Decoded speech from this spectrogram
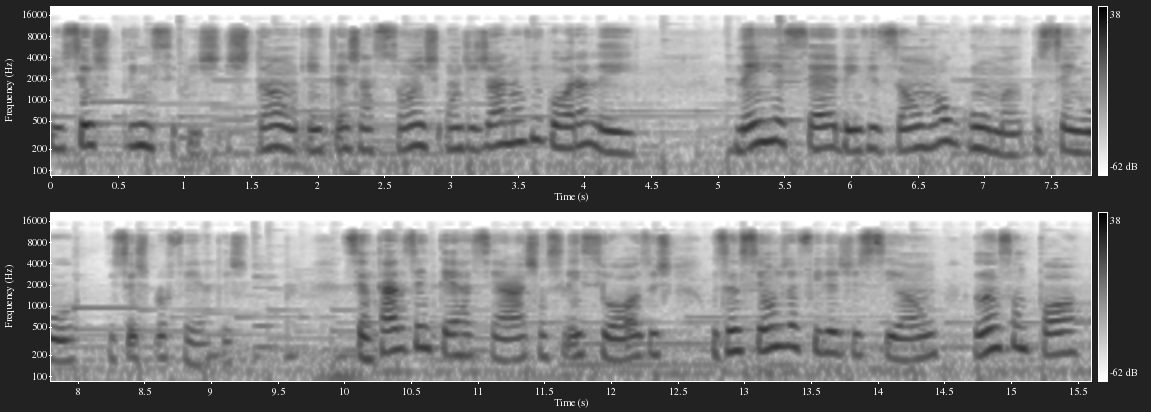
e os seus príncipes estão entre as nações onde já não vigora a lei, nem recebem visão alguma do Senhor e seus profetas. Sentados em terra se acham silenciosos, os anciãos da filha de Sião lançam pó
